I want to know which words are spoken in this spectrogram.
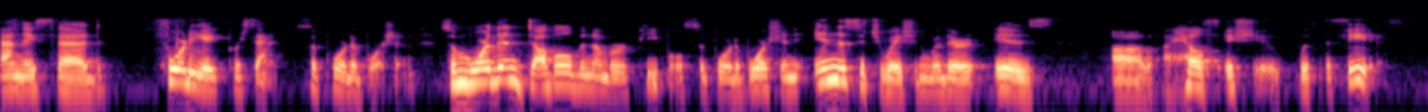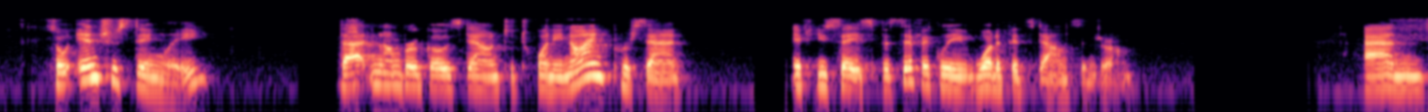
And they said 48% support abortion. So more than double the number of people support abortion in the situation where there is uh, a health issue with the fetus. So interestingly, that number goes down to 29% if you say specifically, what if it's Down syndrome? And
